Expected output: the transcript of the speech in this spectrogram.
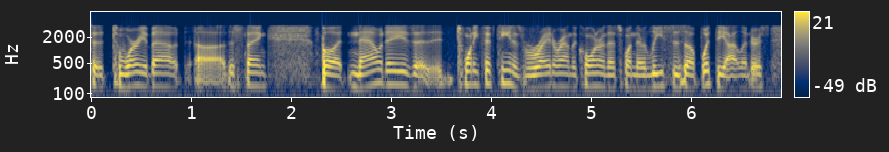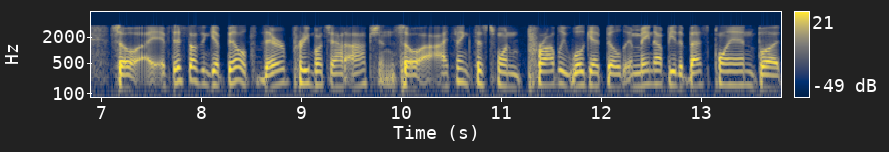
to to worry about uh, this thing, but nowadays, uh, 2015 is right around the corner. That's when their lease is up with the Islanders. So uh, if this doesn't get built, they're pretty much out of options. So I think this one probably will get built. It may not be the best plan, but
